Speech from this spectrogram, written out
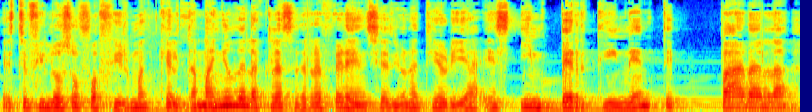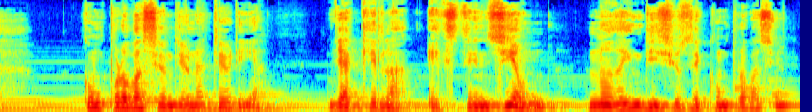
este filósofo afirma que el tamaño de la clase de referencia de una teoría es impertinente para la comprobación de una teoría, ya que la extensión no da indicios de comprobación.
